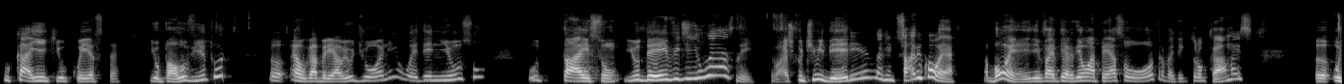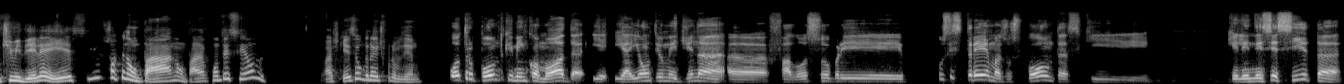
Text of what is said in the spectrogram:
o Kaique, o Cuesta e o Paulo Vitor. Uh, é o Gabriel e o Johnny, o Edenilson, o Tyson e o David e o Wesley. Eu acho que o time dele, a gente sabe qual é. Tá bom, ele vai perder uma peça ou outra, vai ter que trocar, mas uh, o time dele é esse, só que não tá, não tá acontecendo. Eu acho que esse é o grande problema. Outro ponto que me incomoda, e, e aí ontem o Medina uh, falou sobre os extremas, os pontas que, que ele necessita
